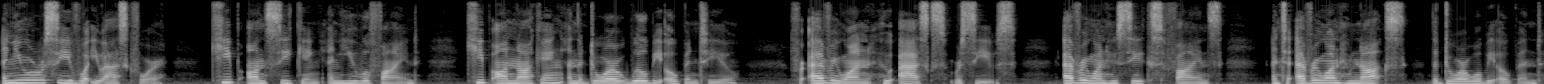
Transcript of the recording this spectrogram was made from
and you will receive what you ask for. Keep on seeking, and you will find. Keep on knocking, and the door will be opened to you. For everyone who asks receives, everyone who seeks finds, and to everyone who knocks, the door will be opened.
